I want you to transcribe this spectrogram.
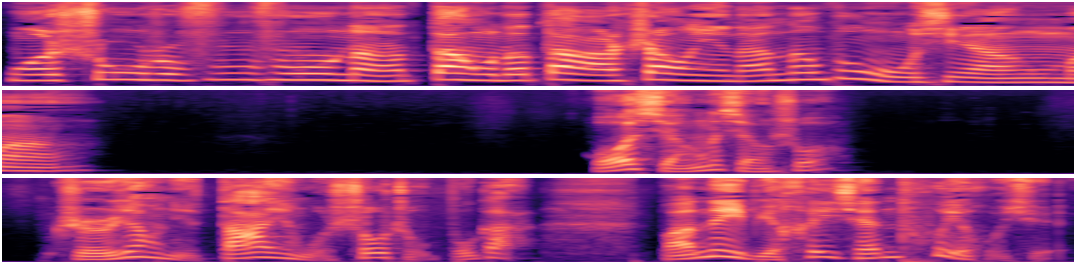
我舒舒服服的当我的大少爷，难道不香吗？我想了想说：“只要你答应我收手不干，把那笔黑钱退回去，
